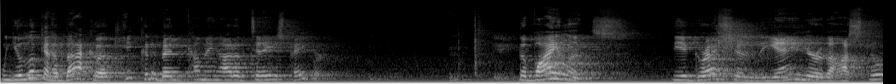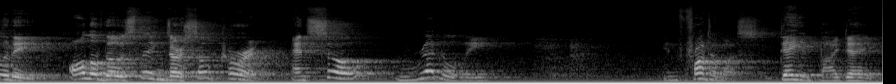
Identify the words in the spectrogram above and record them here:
when you look at Habakkuk, he could have been coming out of today's paper. The violence, the aggression, the anger, the hostility, all of those things are so current and so readily in front of us day by day.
